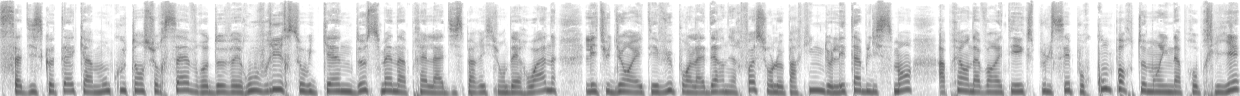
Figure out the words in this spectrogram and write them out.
Sa discothèque à Montcoutan-sur-Sèvre devait rouvrir ce week-end, deux semaines après la disparition d'Erwan. L'étudiant a été vu pour la dernière fois sur le parking de l'établissement, après en avoir été expulsé pour comportement inapproprié.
